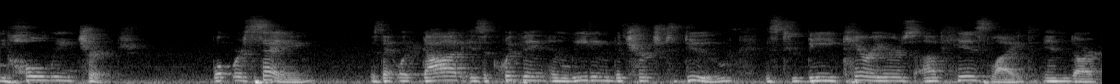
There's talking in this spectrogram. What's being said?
the holy church, what we're saying is that what God is equipping and leading the church to do is to be carriers of his light in dark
